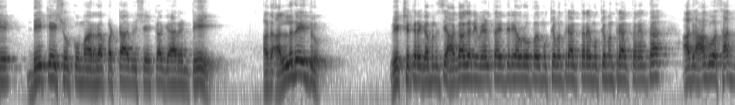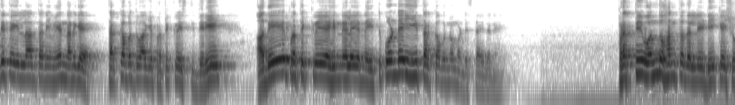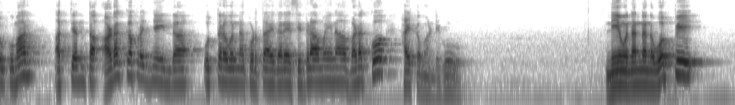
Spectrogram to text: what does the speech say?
ಡಿ ಕೆ ಶಿವಕುಮಾರರ ಪಟ್ಟಾಭಿಷೇಕ ಗ್ಯಾರಂಟಿ. ಅದು ಅಲ್ಲದೇ ಇದ್ದರು ವೀಕ್ಷಕರೇ ಗಮನಿಸಿ, ಆಗಾಗ ನೀವು ಹೇಳ್ತಾ ಇದ್ದೀರಿ, ಅವರು ಉಪ ಮುಖ್ಯಮಂತ್ರಿ ಆಗ್ತಾರೆ ಮುಖ್ಯಮಂತ್ರಿ ಆಗ್ತಾರೆ ಅಂತ. ಆದರೆ ಆಗುವ ಸಾಧ್ಯತೆ ಇಲ್ಲ ಅಂತ ನೀವೇನು ನನಗೆ ತರ್ಕಬದ್ಧವಾಗಿ ಪ್ರತಿಕ್ರಿಯಿಸ್ತಿದ್ದೀರಿ? ಅದೇ ಪ್ರತಿಕ್ರಿಯೆಯ ಹಿನ್ನೆಲೆಯನ್ನು ಇಟ್ಟುಕೊಂಡೇ ಈ ತರ್ಕವನ್ನು ಮಂಡಿಸ್ತಾ ಇದ್ದೇನೆ. ಪ್ರತಿ ಒಂದು ಹಂತದಲ್ಲಿ ಡಿ ಕೆ ಶಿವಕುಮಾರ್ ಅತ್ಯಂತ ಅಡಕ ಪ್ರಜ್ಞೆಯಿಂದ ಉತ್ತರವನ್ನು ಕೊಡ್ತಾ ಇದ್ದಾರೆ ಸಿದ್ದರಾಮಯ್ಯನ ಬಡಕ್ಕೋ ಹೈಕಮಾಂಡಿಗೂ. ನೀವು ನನ್ನನ್ನು ಒಪ್ಪಿ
